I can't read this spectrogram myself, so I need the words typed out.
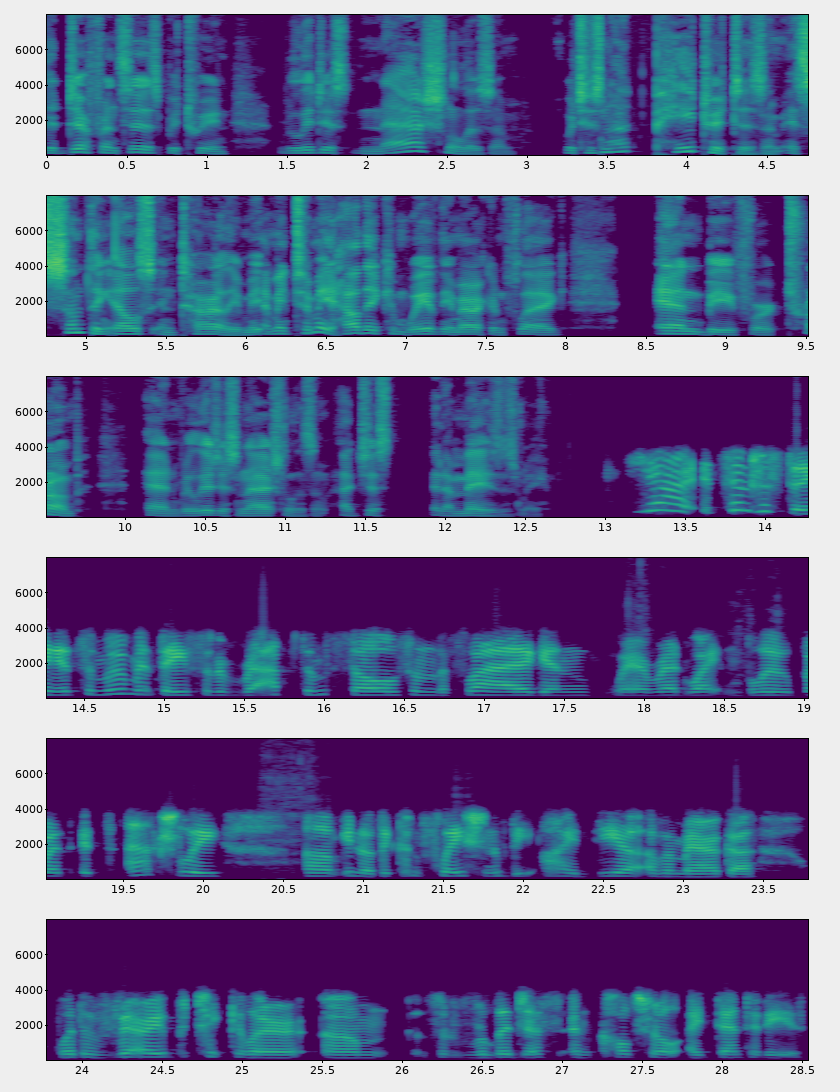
the difference is between religious nationalism, which is not patriotism, it's something else entirely. I mean, to me, how they can wave the American flag and be for Trump and religious nationalism, I just it amazes me. Yeah, it's interesting. It's a movement they sort of wrap themselves in the flag and wear red, white, and blue, but it's actually um, you know, the conflation of the idea of America with a very particular um, sort of religious and cultural identities,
